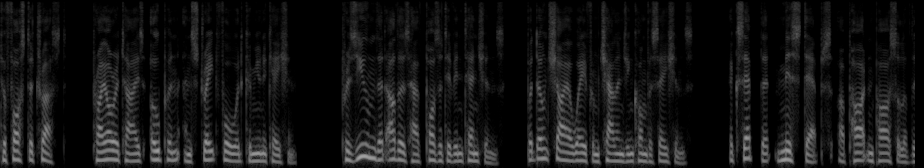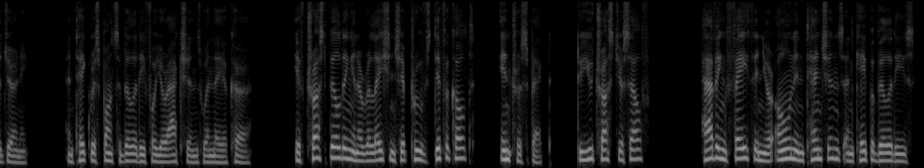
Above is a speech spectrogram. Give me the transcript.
To foster trust, prioritize open and straightforward communication. Presume that others have positive intentions, but don't shy away from challenging conversations. Accept that missteps are part and parcel of the journey, and take responsibility for your actions when they occur. If trust building in a relationship proves difficult, introspect. Do you trust yourself? Having faith in your own intentions and capabilities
